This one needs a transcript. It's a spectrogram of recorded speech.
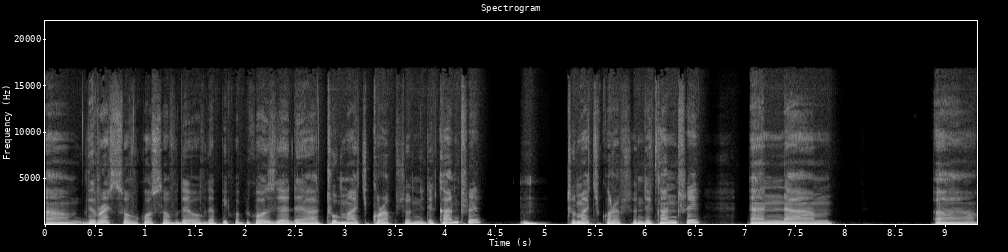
um, the rest, of course, of the of the people because uh, there are too much corruption in the country, too much corruption in the country, and um, uh,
